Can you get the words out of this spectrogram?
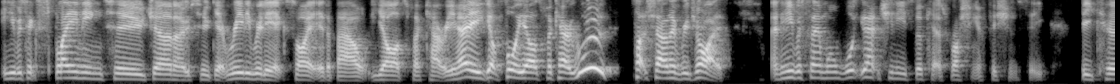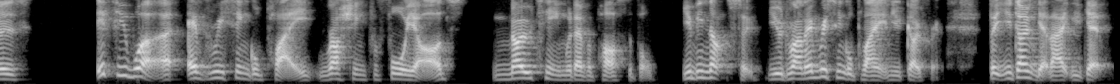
he was explaining to journos who get really, really excited about yards per carry. Hey, you got four yards per carry, woo! Touchdown every drive. And he was saying, well, what you actually need to look at is rushing efficiency. Because if you were every single play rushing for four yards, no team would ever pass the ball. You'd be nuts to. You'd run every single play and you'd go for it. But you don't get that. You get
